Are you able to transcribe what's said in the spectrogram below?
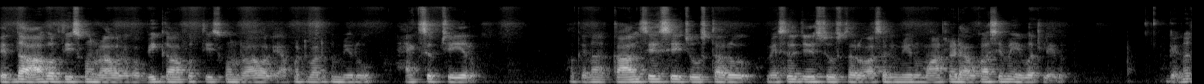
పెద్ద ఆఫర్ తీసుకొని రావాలి ఒక బిగ్ ఆఫర్ తీసుకొని రావాలి. అప్పటి వరకు మీరు యాక్సెప్ట్ చేయరు. ఓకేనా? కాల్ చేసి చూస్తారు మెసేజ్ చేసి చూస్తారు. అసలు మీరు మాట్లాడే అవకాశమే ఇవ్వట్లేదు. ఓకేనా?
